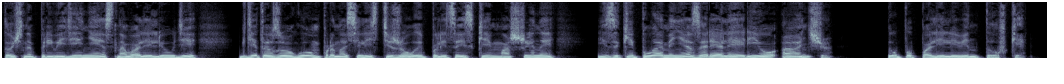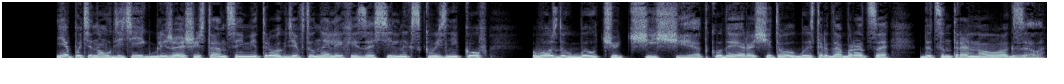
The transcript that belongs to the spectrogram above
точно привидения, сновали люди, где-то за углом проносились тяжелые полицейские машины, языки пламени озаряли Рио-Анчо, тупо полили винтовки. — я потянул детей к ближайшей станции метро, где в туннелях из-за сильных сквозняков воздух был чуть чище, откуда я рассчитывал быстро добраться до центрального вокзала.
